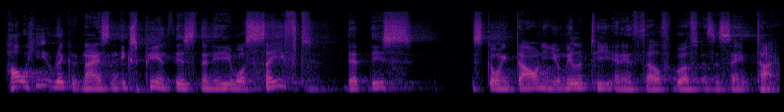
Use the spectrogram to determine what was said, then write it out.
how he recognized and experienced this, then he was saved, that this is going down in humility and in self worth at the same time.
